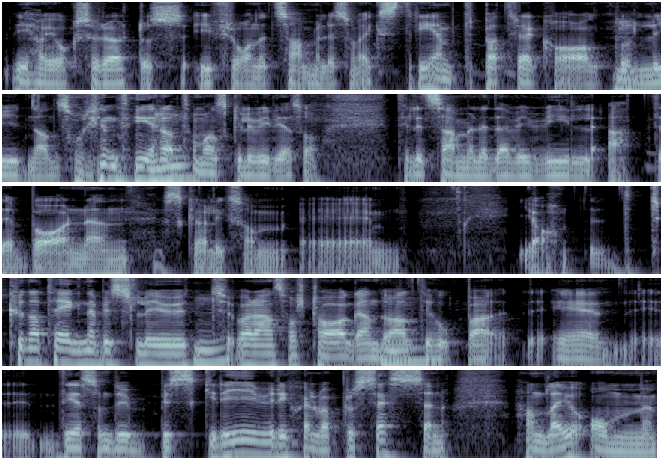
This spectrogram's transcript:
vi har ju också rört oss ifrån ett samhälle som var extremt patriarkalt och mm. lydnadsorienterat, mm. om man skulle vilja så, till ett samhälle där vi vill att eh, barnen ska liksom eh, ja, kunna ta egna beslut, mm. vara ansvarstagande och mm. alltihopa. Eh, det som du beskriver i själva processen handlar ju om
